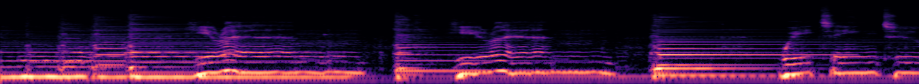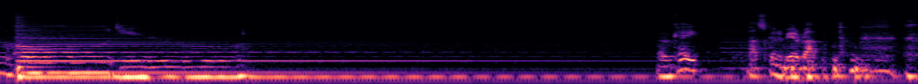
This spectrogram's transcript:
Here I am, here I am, waiting to hold you. Okay, that's going to be a wrap.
